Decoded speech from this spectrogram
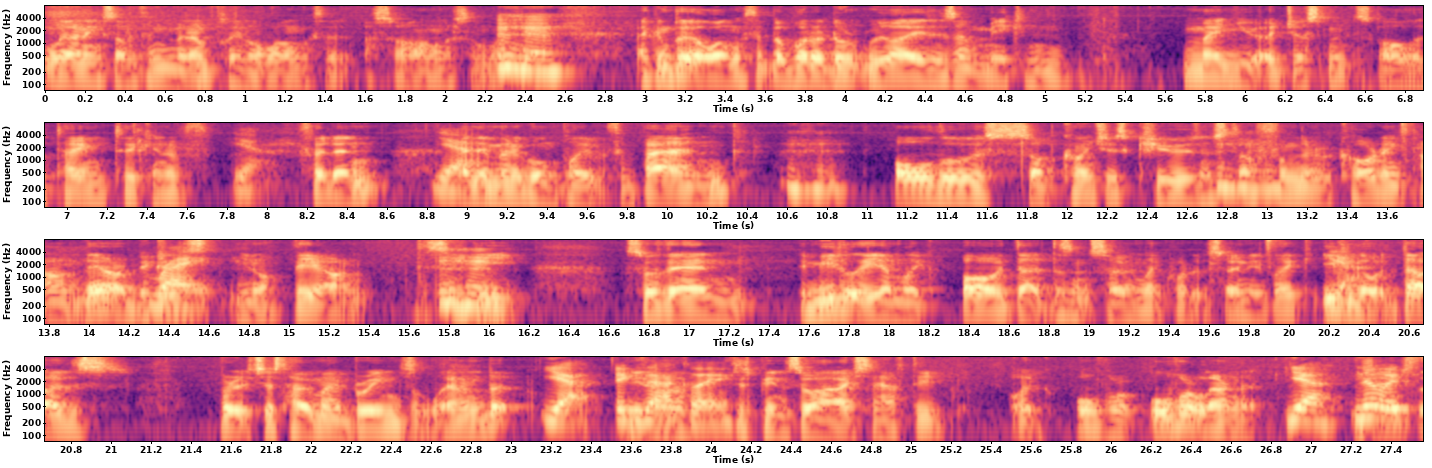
learning something when I'm playing along with a, a song or something Mm-hmm. that. I can play along with it, but what I don't realise is I'm making minute adjustments all the time to kind of Yeah. fit in. Yeah. Mm-hmm. And then when I go and play it with the band, all those subconscious cues and stuff from the recording aren't there because, Right. Mm-hmm. you know, they aren't the CD. So then immediately I'm like, oh, that doesn't sound like what it sounded like, even Yeah. though it does, but it's just how my brain's learned it. Yeah, You know, exactly. just being so I actually have to like over overlearn it. Yeah, no, it's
